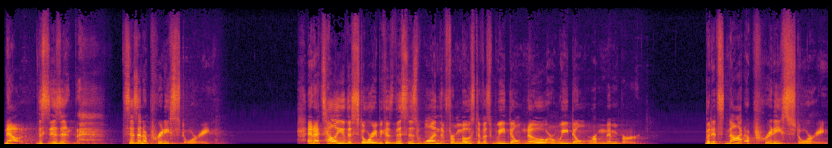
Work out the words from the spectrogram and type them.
Now, this isn't, this isn't a pretty story. And I tell you this story because this is one that for most of us we don't know or we don't remember. But it's not a pretty story.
